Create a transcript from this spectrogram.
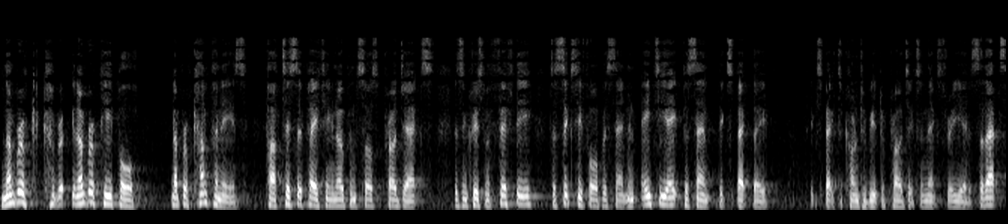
Number of, number of people, number of companies participating in open source projects has increased from 50 to 64%, and 88% expect they expect to contribute to projects in the next three years. So that's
